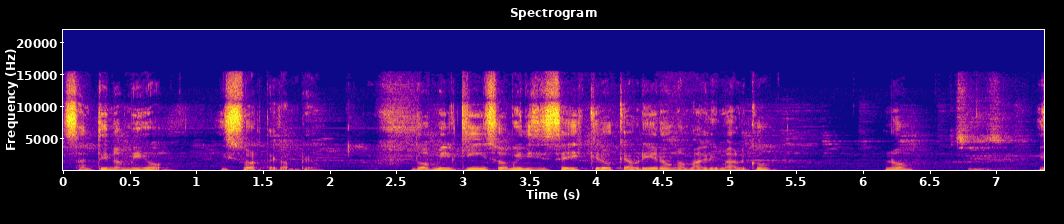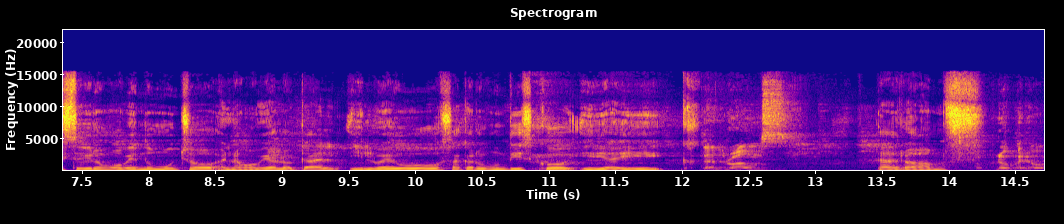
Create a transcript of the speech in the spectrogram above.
Santino Amigo y Suerte Campeón. 2015-2016 creo que abrieron a Magri Marco, ¿no? Sí, sí. Y estuvieron moviendo mucho en la movida local y luego sacaron un disco y de ahí The Drums. The Drums. No, pero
